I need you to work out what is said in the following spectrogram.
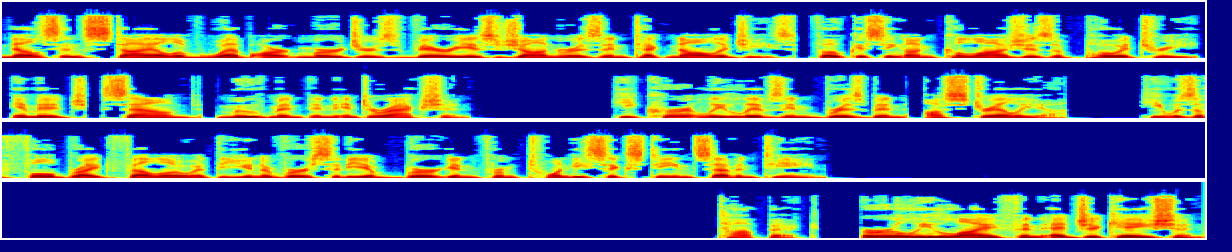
Nelson's style of web art merges various genres and technologies, focusing on collages of poetry, image, sound, movement and interaction. He currently lives in Brisbane, Australia. He was a Fulbright Fellow at the University of Bergen from 2016–17. Early life and education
